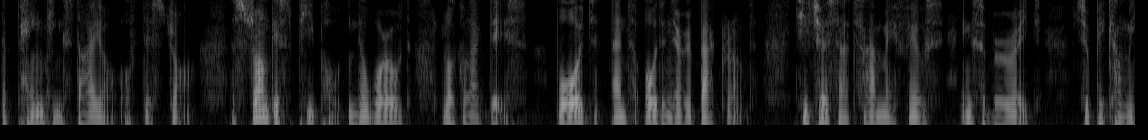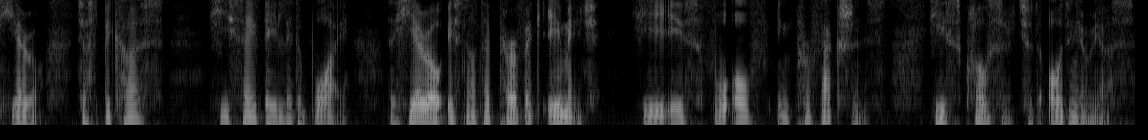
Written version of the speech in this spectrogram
the painting style of the strong. The strongest people in the world look like this bored and ordinary background. Teachers Teacher Saitama feels inspired to become a hero just because he saved a little boy. The hero is not a perfect image. He is full of imperfections. He is closer to the ordinary us.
